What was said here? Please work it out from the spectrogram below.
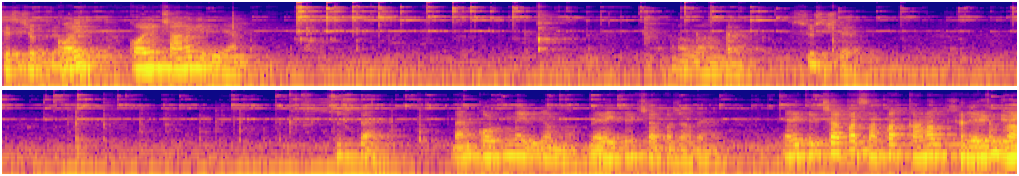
Sesi çok güzel. Koyun, koyun çanı gibi ya. Süs işte. Süs de. Benim korkum ne biliyor musun? Elektrik çarpacak beni. Elektrik çarparsak bak kanal Sen yetim ele- kalır.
